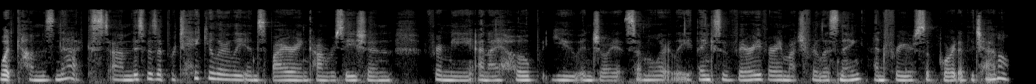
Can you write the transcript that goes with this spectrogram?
what comes next. Um, this was a particularly inspiring conversation for me, and I hope you enjoy it similarly. Thanks very, very much for listening and for your support of the channel.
